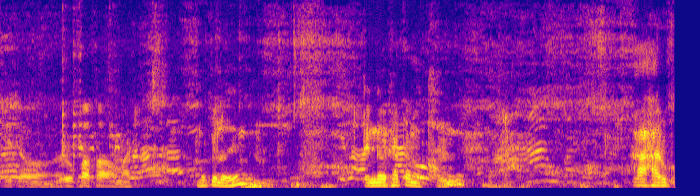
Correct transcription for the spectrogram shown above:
એ તો રૂપા પાવા માટે મૂકેલો છે ને ટેન્ડર ખાતાનો જ છે આ સારું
